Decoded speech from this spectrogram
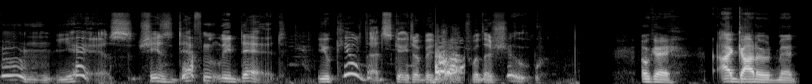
Hmm, yes, she's definitely dead. You killed that skater bitch with a shoe. Okay, I gotta admit,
